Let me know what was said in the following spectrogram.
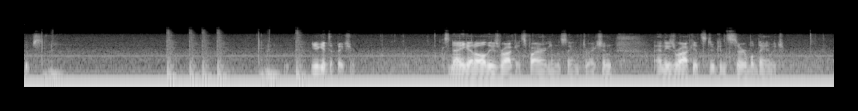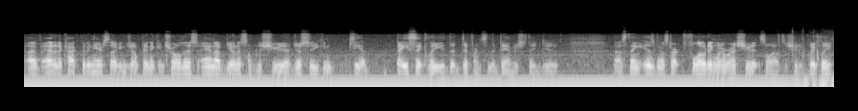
Oops. you get the picture. So now you got all these rockets firing in the same direction, and these rockets do considerable damage. I've added a cockpit in here so I can jump in and control this, and I've given it something to shoot at just so you can see a, basically the difference in the damage they do. Now this thing is going to start floating whenever I shoot it, so I'll have to shoot it quickly.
